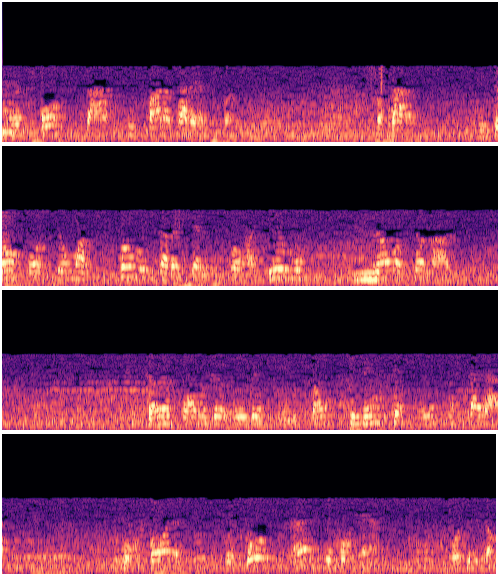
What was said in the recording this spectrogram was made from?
Esforçar-se para a tarefa. Notaram? Então eu posso ter uma soma de caracteres informativos não acionados. Então é como Jesus define, são que nem serpentes caiados. Por fora tudo setor, antes e por dentro. Então.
